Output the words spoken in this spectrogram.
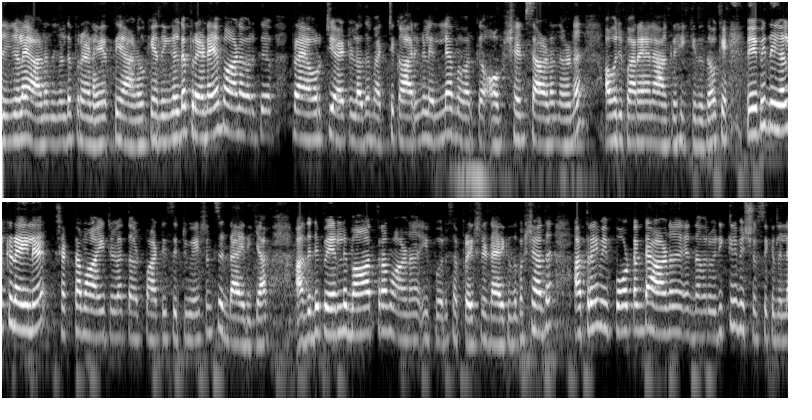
നിങ്ങളെയാണ് നിങ്ങളുടെ പ്രണയത്തെയാണ്. ഓക്കെ നിങ്ങളുടെ പ്രണയമാണ് അവർക്ക് പ്രയോറിറ്റി ആയിട്ടുള്ളത്. മറ്റ് കാര്യങ്ങളെല്ലാം അവർക്ക് ഓപ്ഷൻസ് ആണെന്നാണ് അവർ പറയാൻ ആഗ്രഹിക്കുന്നത്. ഓക്കെ മേ ബി നിങ്ങൾക്കിടയിൽ ശക്തമായിട്ടുള്ള തേർഡ് പാർട്ടി സിറ്റുവേഷൻസ് ഉണ്ടായിരിക്കാം. അതിന്റെ പേരിൽ മാത്രമാണ് ഇപ്പോൾ ഒരു സെപ്പറേഷൻ ഉണ്ടായിരിക്കുന്നത്. പക്ഷേ അത് അത്രയും ഇമ്പോർട്ടന്റ് ആണ് എന്നവർ ഒരിക്കലും വിശ്വസിക്കുന്നില്ല.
